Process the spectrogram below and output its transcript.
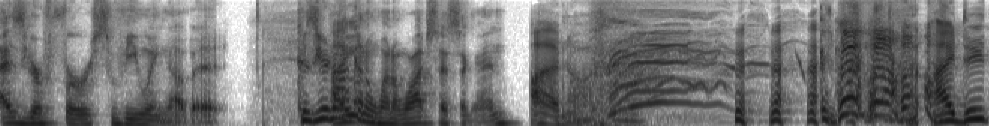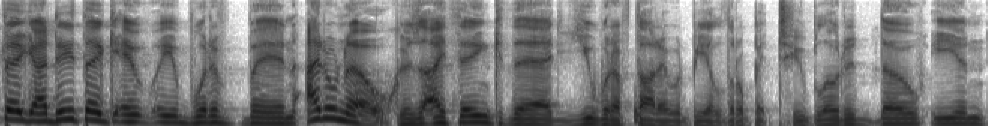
as your first viewing of it. Because you're not I- gonna want to watch this again. I know. I do think I do think it, it would have been I don't know because I think that you would have thought it would be a little bit too bloated though Ian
